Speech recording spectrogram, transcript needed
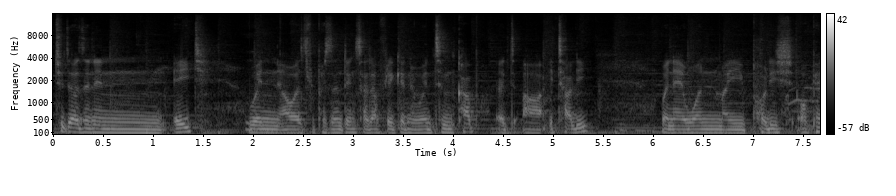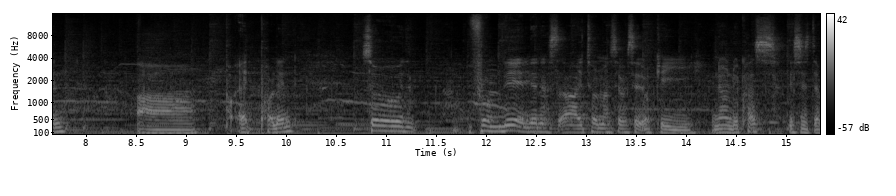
2008 when I was representing South Africa in the Team Cup at uh, Italy, when I won my Polish Open uh, at Poland. So from there, then I, I, told myself, I said, okay, you know, Lucas, this is the,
